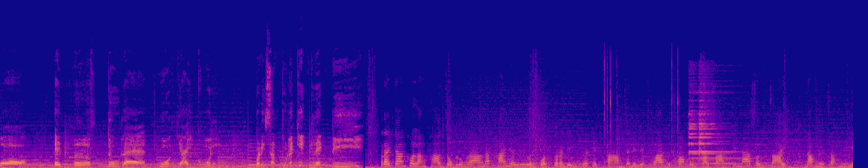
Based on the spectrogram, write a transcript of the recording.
ว เอ็นเพิร์ฟดูแล ห่วงใยคุณ บริษัทธุรกิจเหล็กดี รายการคนหลังข่าวจบลงแล้วนะคะ อย่าลืมกดกระดิ่งเพื่อติดตามจะได้ไม่พลาดทุกข้อมูลข่าวสารที่น่าสนใจ นอกเหนือจากนี้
